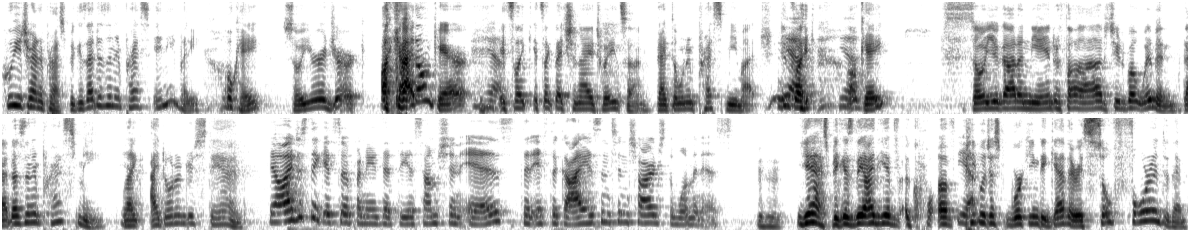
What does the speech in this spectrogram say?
Who are you trying to impress? Because that doesn't impress anybody. Mm-hmm. Okay, so you're a jerk. Like I don't care. Yeah. It's like it's like that Shania Twain song that don't impress me much. It's Yeah, like yeah. okay, so you got a Neanderthal attitude about women. That doesn't impress me. Like I don't understand. No, I just think it's so funny that the assumption is that if the guy isn't in charge, the woman is. Yes, because the idea of of Yeah. people just working together is so foreign to them,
